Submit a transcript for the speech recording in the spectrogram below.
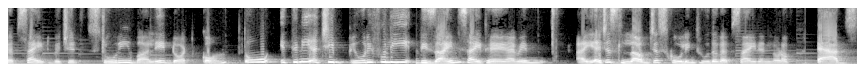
website which is storywale.com तो इतनी अच्छी beautifully designed site है i mean I, I just love just scrolling through the website and lot of tabs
